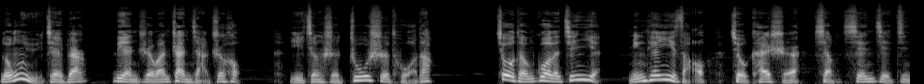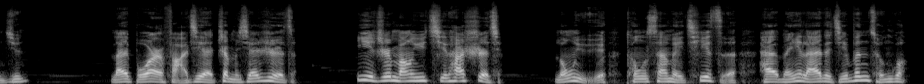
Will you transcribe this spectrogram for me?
龙宇这边炼制完战甲之后，已经是诸事妥当，就等过了今夜，明天一早就开始向仙界进军。来不二法界这么些日子，一直忙于其他事情，龙宇同三位妻子还没来得及温存过。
